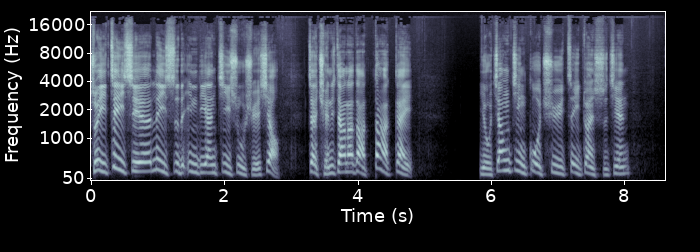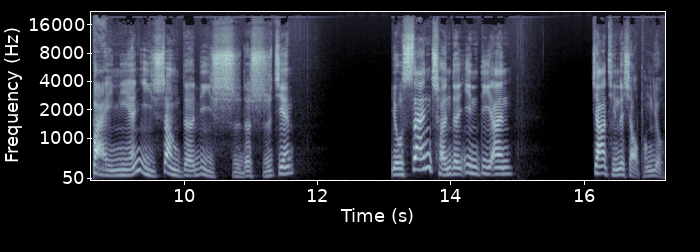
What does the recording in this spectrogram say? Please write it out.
所以，这些类似的印第安技术学校，在全加拿大大概有将近过去这一段时间百年以上的历史的时间，有三成的印第安家庭的小朋友。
